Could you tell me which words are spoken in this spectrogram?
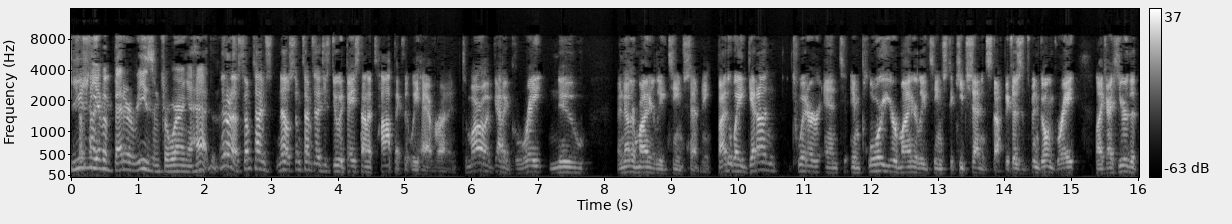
You usually have a better reason for wearing a hat than No, that. no, no. Sometimes, no. Sometimes I just do it based on a topic that we have running. Tomorrow, I've got a great new, another minor league team sent me. By the way, get on Twitter and implore your minor league teams to keep sending stuff because it's been going great. Like I hear the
